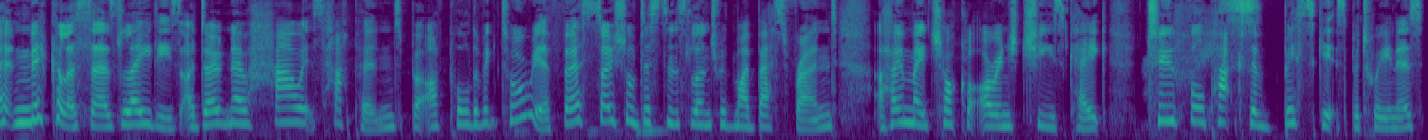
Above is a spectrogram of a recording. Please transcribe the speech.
Uh, Nicola says, Ladies, I don't know how it's happened, but I've pulled a Victoria. First social distance lunch with my best friend, a homemade chocolate orange cheesecake, two full packs of biscuits between us,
